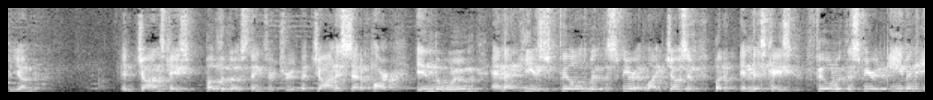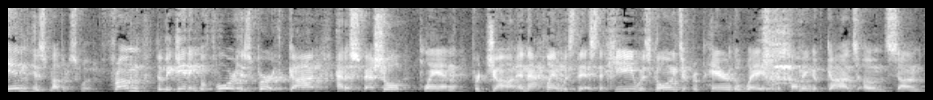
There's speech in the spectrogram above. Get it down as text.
the younger. In John's case, both of those things are true. That John is set apart in the womb and that he is filled with the Spirit like Joseph, but in this case, filled with the Spirit even in his mother's womb. From the beginning, before his birth, God had a special plan for John. And that plan was this that he was going to prepare the way for the coming of God's own Son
